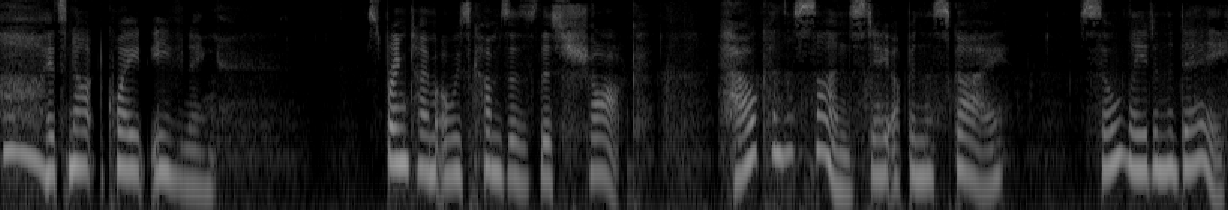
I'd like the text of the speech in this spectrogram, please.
it's not quite evening. Springtime always comes as this shock. How can the sun stay up in the sky so late in the day?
